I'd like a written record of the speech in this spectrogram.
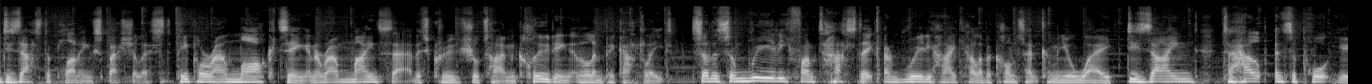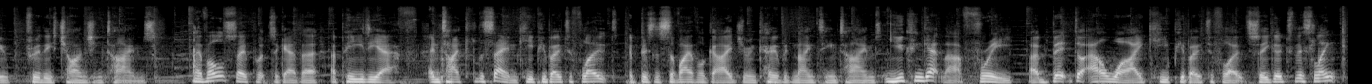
disaster planning specialist, people around marketing and around mindset at this crucial time, including an Olympic athlete. So there's some really fantastic and really high caliber content coming your way, designed to help and support you through these challenging times. I've also put together a PDF entitled the same Keep Your Boat Afloat, a business survival guide during COVID 19 times. You can get that free at bit.ly keep your boat afloat. So you go to this link,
